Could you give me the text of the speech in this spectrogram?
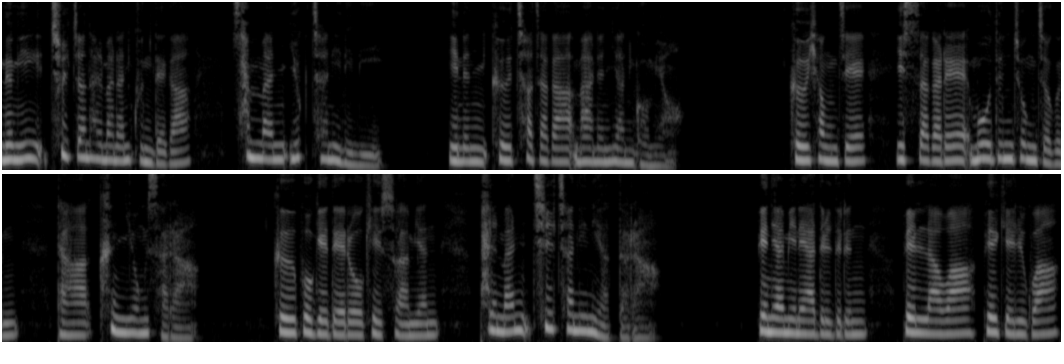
능히 출전할 만한 군대가 3만 6천인이니 이는 그 처자가 많은 연고며 그 형제 이사갈의 모든 종족은 다 큰 용사라. 그 보계대로 계수하면 8만 7천인이었더라. 베냐민의 아들들은 벨라와 베겔과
